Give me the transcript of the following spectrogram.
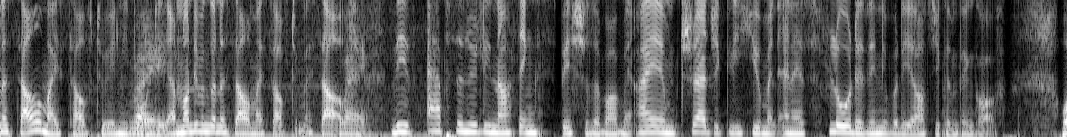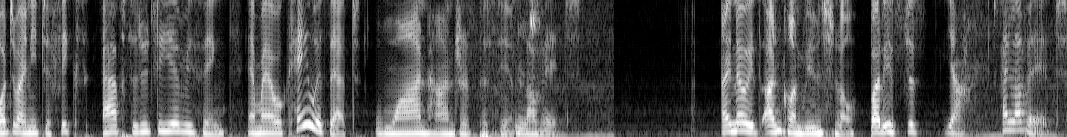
to sell myself to anybody Right. i'm not even going to sell myself to myself Right. there's absolutely nothing special about me i am tragically human and as flawed as anybody else you can think of what do i need to fix absolutely everything am i okay with that 100% Love it. i know it's unconventional but it's just yeah I love it.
